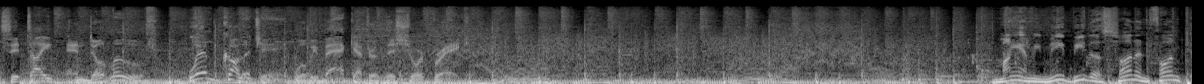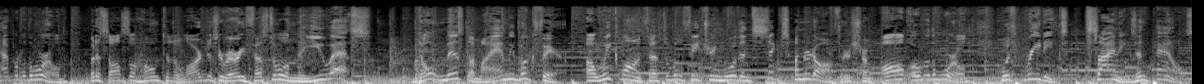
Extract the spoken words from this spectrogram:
Sit tight and don't move. Webcology. We'll be back after this short break. Miami may be the sun and fun capital of the world, but it's also home to the largest literary festival in the U.S. Don't miss the Miami Book Fair, a week long festival featuring more than 600 authors from all over the world with readings, signings, and panels,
